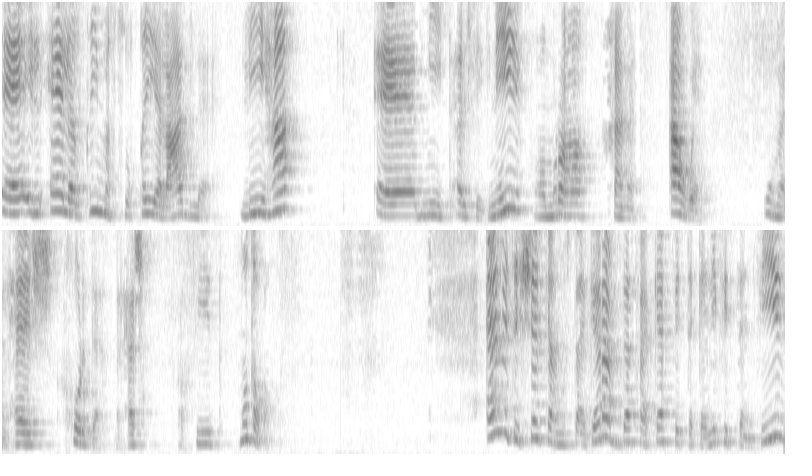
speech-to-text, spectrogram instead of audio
آه الآلة القيمة السوقية العادلة ليها مية ألف جنيه عمرها خمس أعوام. وملهاش خردة ملهاش رصيد متبقي قامت الشركة المستأجرة بدفع كافة تكاليف التنفيذ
